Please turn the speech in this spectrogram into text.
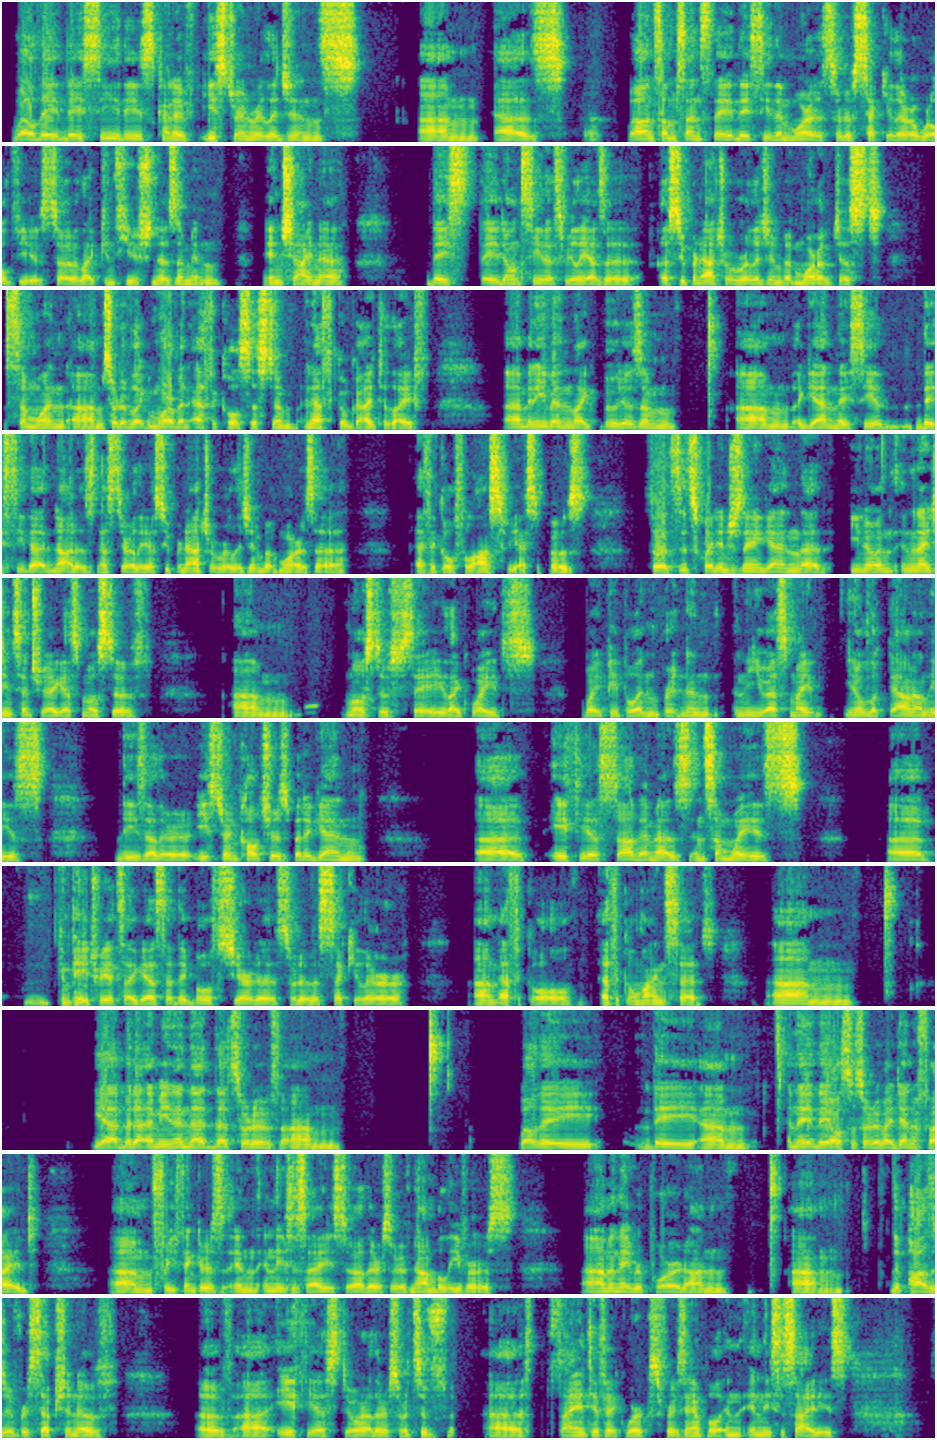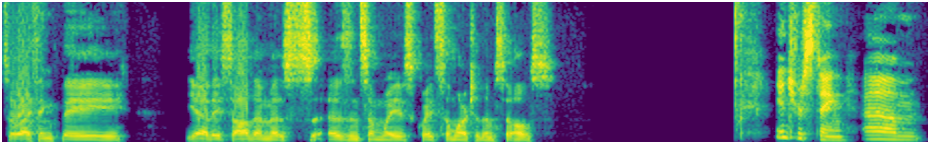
well they they see these kind of Eastern religions um, as well, in some sense, they, they see them more as sort of secular worldviews. So, like Confucianism in in China, they they don't see this really as a, a supernatural religion, but more of just someone um, sort of like more of an ethical system, an ethical guide to life. Um, and even like Buddhism, um, again, they see they see that not as necessarily a supernatural religion, but more as a ethical philosophy, I suppose. So it's it's quite interesting again that you know in, in the 19th century, I guess most of um, most of say like white white people in Britain and, and the U.S. might you know look down on these these other Eastern cultures, but again, uh, atheists saw them as in some ways uh, compatriots, I guess, that they both shared a sort of a secular, um, ethical ethical mindset. Um, yeah, but I mean, and that that sort of um, well, they they um, and they they also sort of identified um, free thinkers in in these societies to other sort of non-believers, um, and they report on um, the positive reception of of uh, atheist or other sorts of uh, scientific works, for example, in in these societies. So I think they, yeah, they saw them as as in some ways quite similar to themselves. Interesting. Um,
